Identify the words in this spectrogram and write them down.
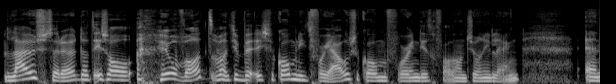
luisteren... dat is al heel wat. Want je, ze komen niet voor jou. Ze komen voor in dit geval dan Johnny Lang. En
